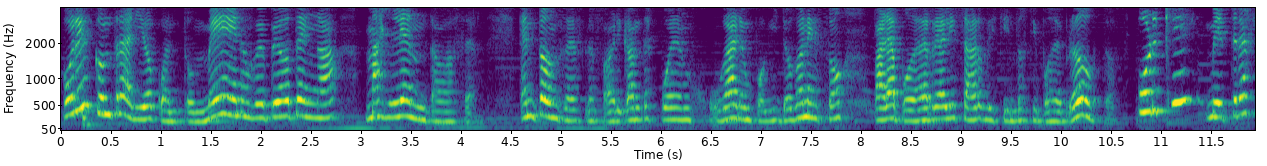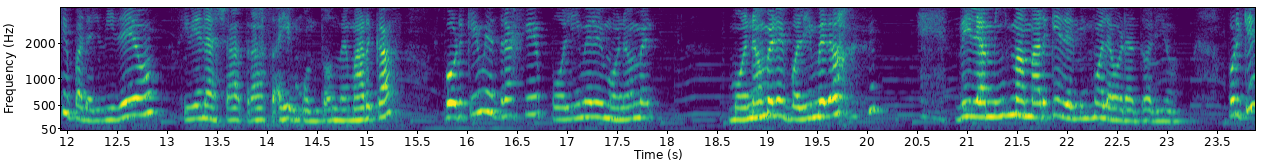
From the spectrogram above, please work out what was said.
Por el contrario, cuanto menos BPO tenga, más lenta va a ser. Entonces, los fabricantes pueden jugar un poquito con eso para poder realizar distintos tipos de productos. ¿Por qué me traje para el video, si bien allá atrás hay un montón de marcas, por qué me traje polímero y monómero, monómero y polímero de la misma marca y del mismo laboratorio? Porque hay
